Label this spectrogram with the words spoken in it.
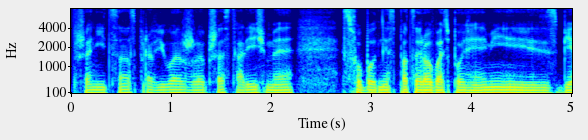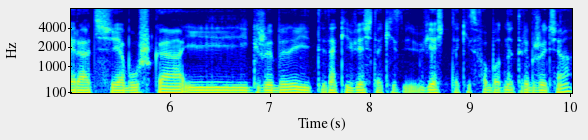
pszenica sprawiła, że przestaliśmy swobodnie spacerować po ziemi, zbierać jabłuszka i grzyby i taki wieść taki, wieść taki swobodny tryb życia.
